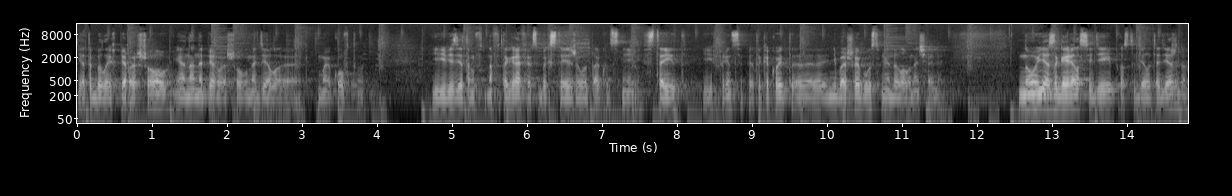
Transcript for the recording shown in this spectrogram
и это было их первое шоу, и она на первое шоу надела мою кофту. И везде там на фотографиях с бэкстейджа вот так вот с ней стоит. И, в принципе, это какой-то небольшой буст мне дало в начале. Ну, я загорелся идеей просто делать одежду.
